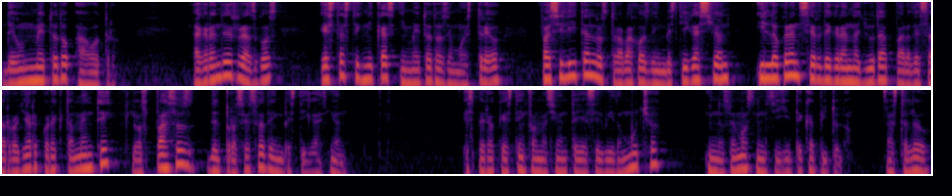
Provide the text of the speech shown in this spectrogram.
de un método a otro. A grandes rasgos, estas técnicas y métodos de muestreo facilitan los trabajos de investigación y logran ser de gran ayuda para desarrollar correctamente los pasos del proceso de investigación. Espero que esta información te haya servido mucho y nos vemos en el siguiente capítulo. Hasta luego.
